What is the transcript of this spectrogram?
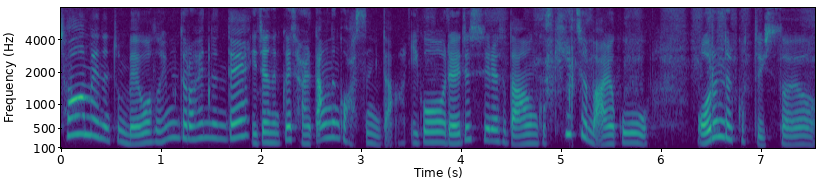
처음에는 좀 매워서 힘들어 했는데 이제는 꽤 잘 닦는 것 같습니다. 이거 Red Seal에서 나온 거 Kids 말고 어른들 것도 있어요.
